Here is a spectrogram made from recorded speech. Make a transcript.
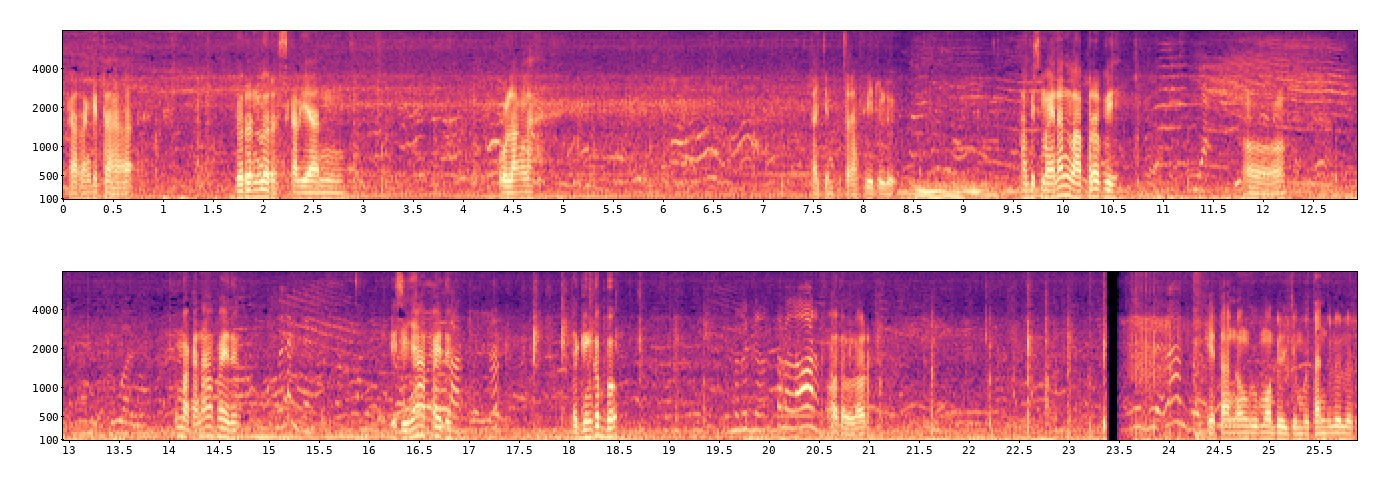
Sekarang kita turun lur sekalian pulang lah. Kita jemput Raffi dulu. Habis mainan lapar pi. Iya. Oh. Itu makan apa itu? Isinya apa itu? Daging kebo. Oh telur. Kita nunggu mobil jemputan dulu lur.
